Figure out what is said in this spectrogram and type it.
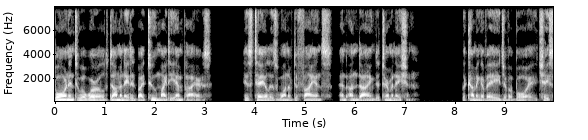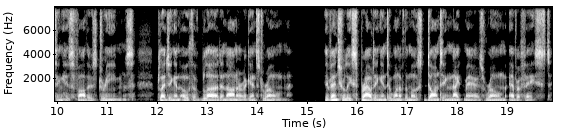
Born into a world dominated by two mighty empires, his tale is one of defiance and undying determination. The coming of age of a boy chasing his father's dreams, pledging an oath of blood and honor against Rome, eventually sprouting into one of the most daunting nightmares Rome ever faced.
